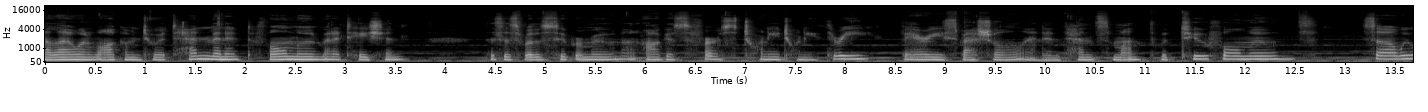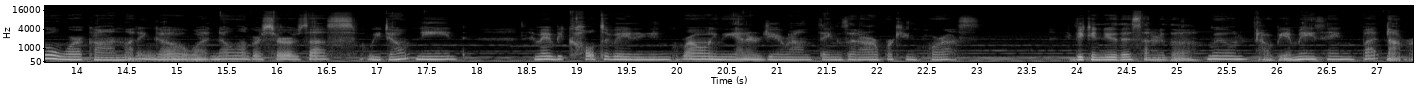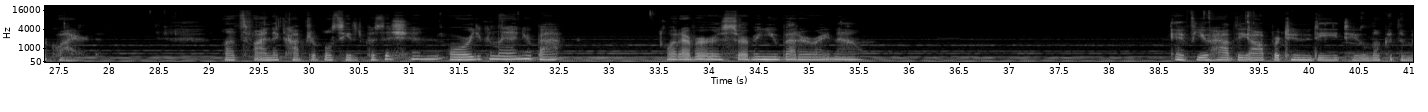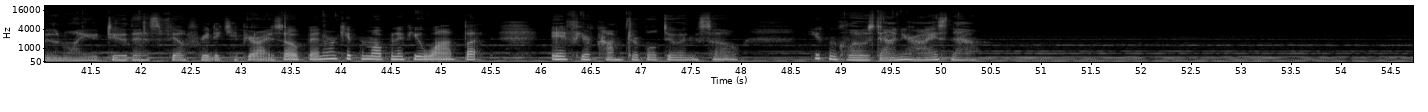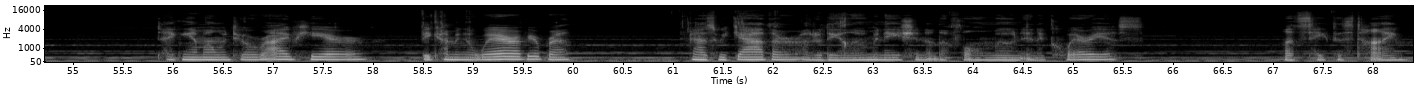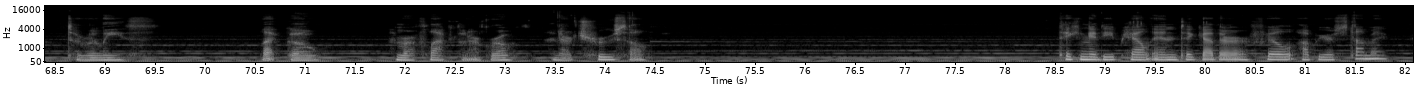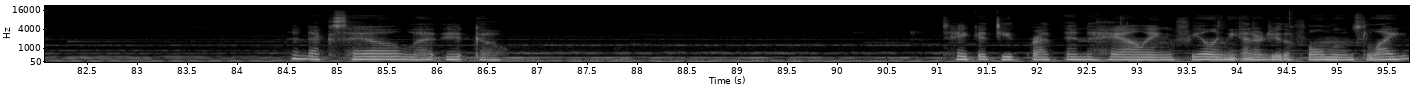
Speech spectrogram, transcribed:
Hello, and welcome to a 10 minute full moon meditation. This is for the supermoon on August 1st, 2023. Very special and intense month with two full moons. So, we will work on letting go what no longer serves us, what we don't need, and maybe cultivating and growing the energy around things that are working for us. If you can do this under the moon, that would be amazing, but not required. Let's find a comfortable seated position, or you can lay on your back, whatever is serving you better right now. If you have the opportunity to look at the moon while you do this, feel free to keep your eyes open or keep them open if you want, but if you're comfortable doing so, you can close down your eyes now. Taking a moment to arrive here becoming aware of your breath as we gather under the illumination of the full moon in Aquarius. Let's take this time to release, let go, and reflect on our growth and our true self. Taking a deep inhale in together, fill up your stomach. And exhale, let it go. Take a deep breath, inhaling, feeling the energy of the full moon's light.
